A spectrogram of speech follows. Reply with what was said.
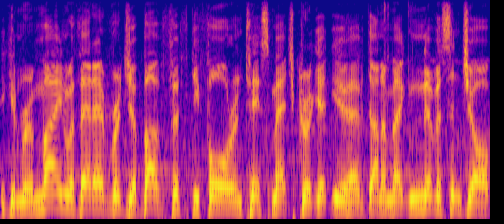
You can remain with that average above 54 in Test match cricket. You have done a magnificent job.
